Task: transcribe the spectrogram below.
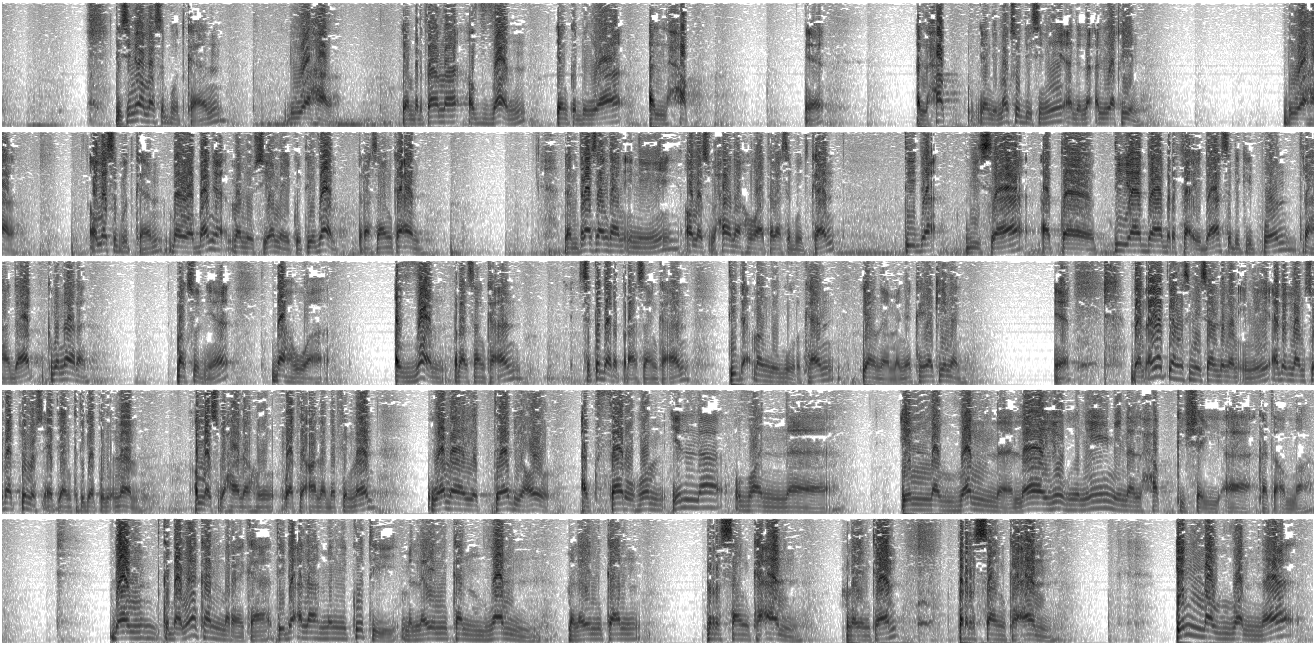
Di sini Allah sebutkan dua hal. Yang pertama al-dhan, yang kedua al-haq. Ya. Al-haq yang dimaksud di sini adalah al-yaqin. Dua hal. Allah sebutkan bahwa banyak manusia mengikuti zan, prasangkaan. Dan prasangkaan ini Allah Subhanahu wa taala sebutkan tidak bisa atau tiada berfaedah sedikit pun terhadap kebenaran. Maksudnya bahwa zan prasangkaan sekedar prasangkaan tidak menggugurkan yang namanya keyakinan. Ya. Dan ayat yang semisal dengan ini ada dalam surat Yunus ayat yang ke-36. Allah Subhanahu wa taala berfirman, "Wa yattabi'u aktsaruhum illa dhanna." Illa dhanna la yughni minal kata Allah. Dan kebanyakan mereka tidaklah mengikuti melainkan dhan, melainkan persangkaan melainkan persangkaan inna dhanna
